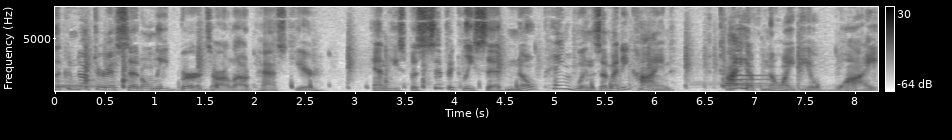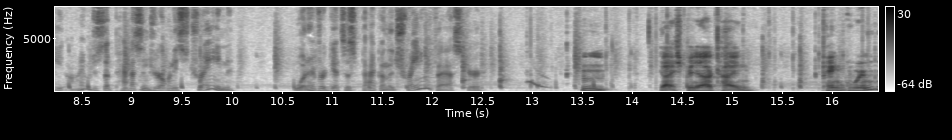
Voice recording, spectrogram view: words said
The conductor has said only birds are allowed past here. And he specifically said no penguins of any kind. I have no idea why. I'm just a passenger on his train. Whatever gets us back on the train faster. Hm. Ja, ich bin ja kein Penguin.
